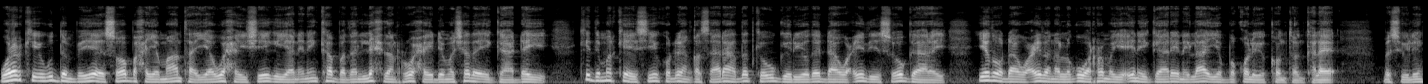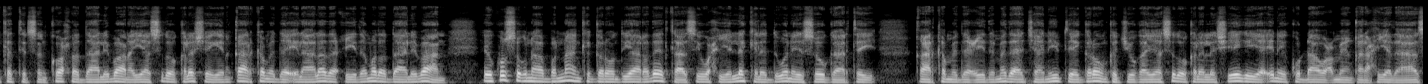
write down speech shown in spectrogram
Wararkii ugu dambeeyey ee soo baxaya maanta ayaa waxay sheegayaan in in ka badan lixdan ruux ay dhimashada ay gaadhay. Kadib markii ay sii kordheen khasaaraha dadka u geeriyooday dhaawacyadii soo gaaray iyadoo dhaawacyadana lagu waramayo inay gaareen ilaa iyo boqol iyo konton kale mas'uuliyiin ka tirsan kooxda daalibaan ayaa sidoo kale sheegay in qaar ka mid ah ilaalada ciidamada daalibaan ee ku sugnaa bannaanka garoon diyaaradeedkaasi waxyeelo kala duwan ee soo gaartay. Qaar ka mid ah ciidamada ajaaniibta ee garoonka jooga ayaa sidoo kale la sheegayaa inay ku dhaawacmeen qaraxyadaas.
